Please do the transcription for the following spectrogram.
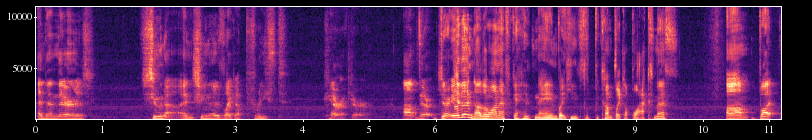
And then there's Shuna, and Shuna is like a priest character. Um, there, there is another one. I forget his name, but he becomes like a blacksmith. Um, but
